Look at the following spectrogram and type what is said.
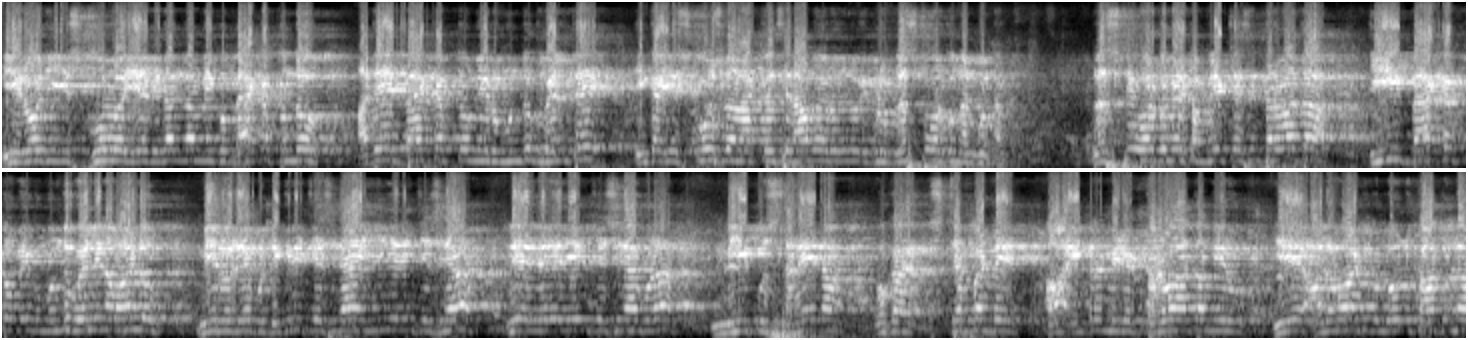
ఈ ఈ స్కూల్లో ఏ విధంగా మీకు బ్యాకప్ ఉందో అదే బ్యాకప్తో మీరు ముందుకు వెళ్తే ఇంకా ఈ స్కూల్స్లో నాకు తెలిసి రాబోయే రోజులు ఇప్పుడు ప్లస్ టూ వరకు ఉందనుకుంటాను. ప్లస్ టూ వరకు మీరు కంప్లీట్ చేసిన తర్వాత ఈ బ్యాకప్తో మీకు ముందుకు వెళ్ళిన వాళ్ళు మీరు రేపు డిగ్రీ చేసినా ఇంజనీరింగ్ చేసినా లేదు వేరేది ఏం చేసినా కూడా మీకు సరైన ఒక స్టెప్ అంటే ఆ ఇంటర్మీడియట్ తర్వాత మీరు ఏ అలవాటుకు లోను కాకుండా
